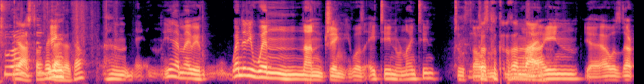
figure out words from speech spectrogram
too early? Yeah, something like that, yeah. Um, yeah, maybe. When did he win Nanjing? He was 18 or 19? 2009. Yeah, I was there.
